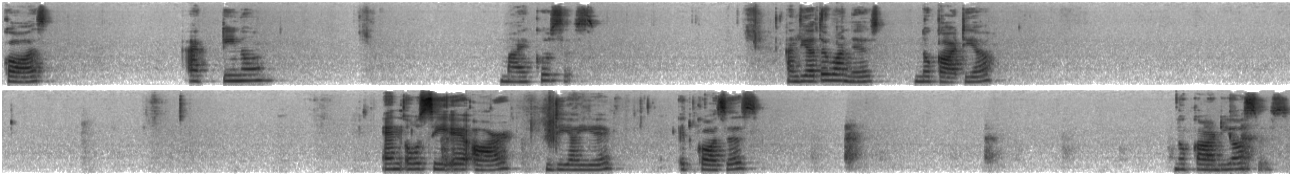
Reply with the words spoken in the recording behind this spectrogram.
cause actinomycosis and the other one is nocardia. N-O-C-A-R-D-I-A it causes nocardiosis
